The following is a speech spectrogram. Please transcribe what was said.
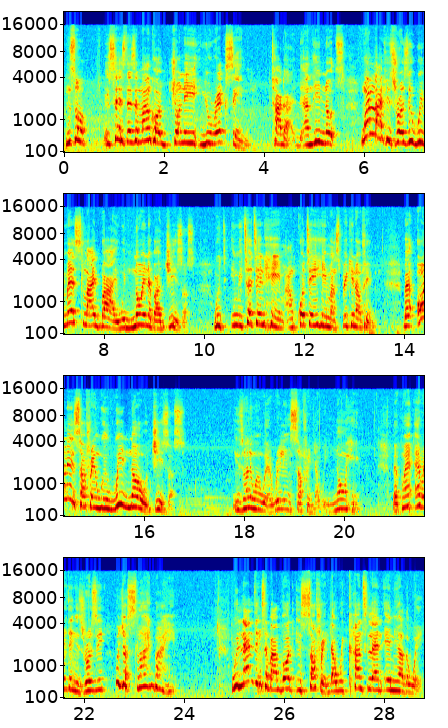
And so it says there's a man called Joni Eareckson Tada, and he notes when life is rosy, we may slide by with knowing about Jesus, with imitating him and quoting him and speaking of him. But only in suffering will we know Jesus. It's only when we're really in suffering that we know him. But when everything is rosy, we just slide by him. We learn things about God in suffering that we can't learn any other way.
